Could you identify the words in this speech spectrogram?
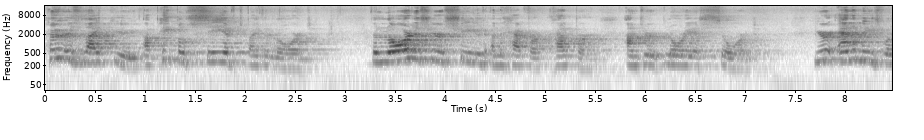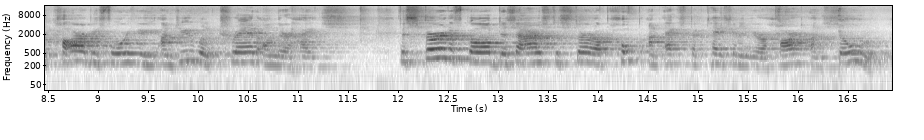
who is like you, a people saved by the Lord. The Lord is your shield and helper, and your glorious sword. Your enemies will cower before you, and you will tread on their heights. The Spirit of God desires to stir up hope and expectation in your heart and soul,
